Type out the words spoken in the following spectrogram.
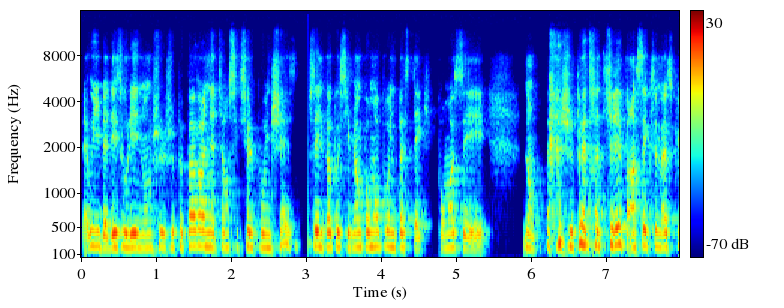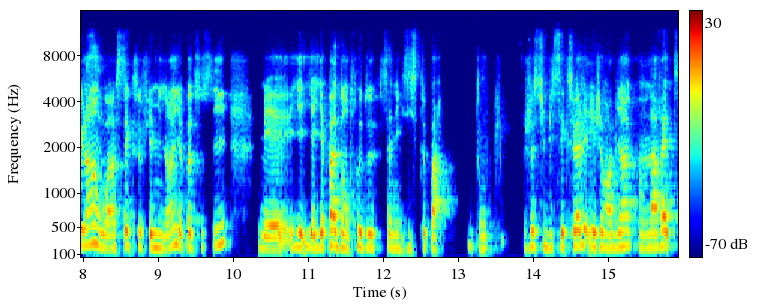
Bah oui, bah désolé, non, je ne peux pas avoir une attirance sexuelle pour une chaise. Ce n'est pas possible, encore moins pour une pastèque. Pour moi, c'est. Non, je peux être attirée par un sexe masculin ou un sexe féminin, il n'y a pas de souci, mais il n'y a, a, pas d'entre-deux, ça n'existe pas. Donc, je suis bisexuelle et j'aimerais bien qu'on arrête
